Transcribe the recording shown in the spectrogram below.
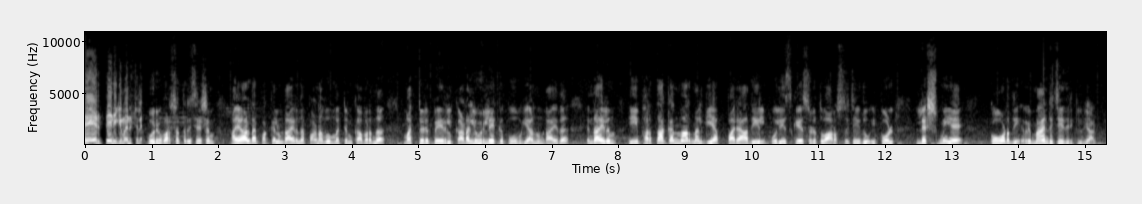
നേരത്തെ എനിക്ക് മനസ്സിലായി. ഒരു വർഷത്തിന് ശേഷം അയാളുടെ പക്കലുണ്ടായിരുന്ന പണവും മറ്റും കവർന്ന് മറ്റൊരു പേരിൽ കടലൂരിലേക്ക് പോവുകയാണ് ഉണ്ടായത് എന്തായാലും ഈ ഭർത്താക്കന്മാർ നൽകിയ പരാതിയിൽ പോലീസ് കേസെടുത്തു അറസ്റ്റ് ചെയ്തു. ഇപ്പോൾ ലക്ഷ്മിയെ കോടതി റിമാൻഡ് ചെയ്തിരിക്കുകയാണ്.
